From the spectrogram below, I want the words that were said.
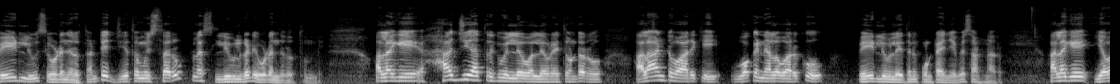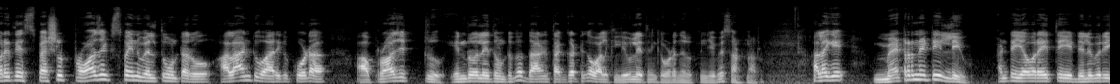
పెయిడ్ లీవ్స్ ఇవ్వడం జరుగుతుంది. అంటే జీతం ఇస్తారు ప్లస్ లీవ్లు కూడా ఇవ్వడం జరుగుతుంది. అలాగే హజ్ యాత్రకు వెళ్ళే వాళ్ళు ఎవరైతే ఉంటారో అలాంటి వారికి ఒక నెల వరకు పెయిడ్ లీవ్లు అయితే ఉంటాయని చెప్పేసి అంటున్నారు. అలాగే ఎవరైతే స్పెషల్ ప్రాజెక్ట్స్ పైన వెళ్తూ ఉంటారో అలాంటి వారికి కూడా ఆ ప్రాజెక్టు ఎన్ని రోజులు అయితే ఉంటుందో దానికి తగ్గట్టుగా వాళ్ళకి లీవ్లు అయితే ఇవ్వడం జరుగుతుందని చెప్పేసి అంటున్నారు. అలాగే మెటర్నిటీ లీవ్ అంటే ఎవరైతే ఈ డెలివరీ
